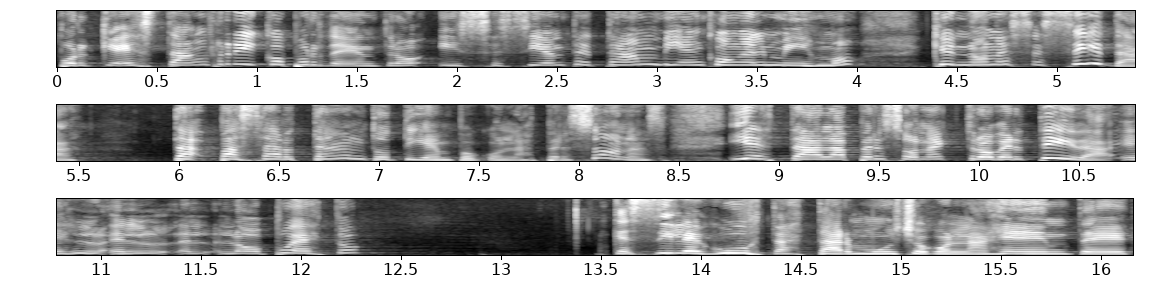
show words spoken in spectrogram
Porque es tan rico por dentro y se siente tan bien con él mismo que no necesita pasar tanto tiempo con las personas. Y está la persona extrovertida, es lo opuesto, que sí le gusta estar mucho con la gente,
